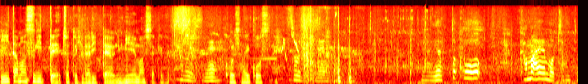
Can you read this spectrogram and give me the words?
いい球すぎてちょっと左行ったように見えましたけど。そうですね。これ最高ですね。そうですね。いややっとこう構えもちゃんと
